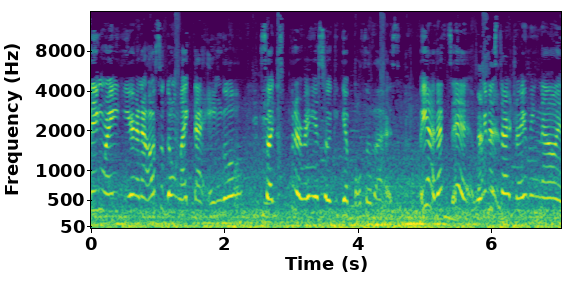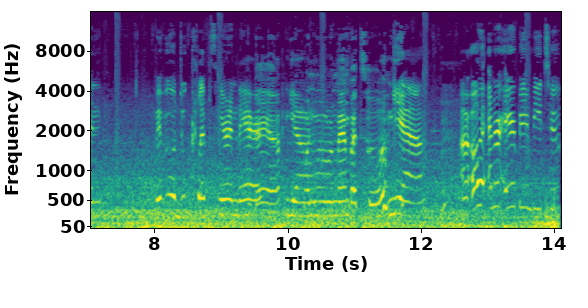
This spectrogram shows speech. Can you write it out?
thing right here and I also don't like that angle. So I just put it right here so we could get both of us. But yeah, that's it. We're That's gonna it. start driving now and maybe we'll do clips here and there. There. Yeah. When we remember to. Yeah. Uh, oh, and our Airbnb too.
